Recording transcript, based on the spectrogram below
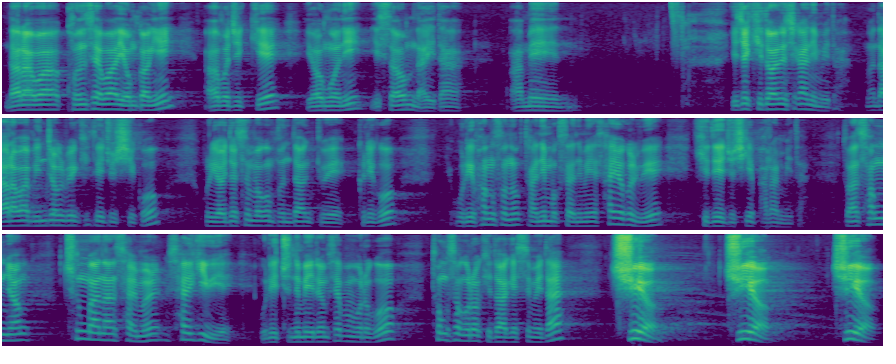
나라와 권세와 영광이 아버지께 영원히 있사옵나이다 아멘 이제 기도하는 시간입니다 나라와 민족을 위해 기도해 주시고 우리 여덟스먹은 분당 교회 그리고 우리 황선욱 담임 목사님의 사역을 위해 기도해 주시기 바랍니다. 또한 성령 충만한 삶을 살기 위해 우리 주님의 이름 세 번 부르고 통성으로 기도하겠습니다. 주여, 주여, 주여.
